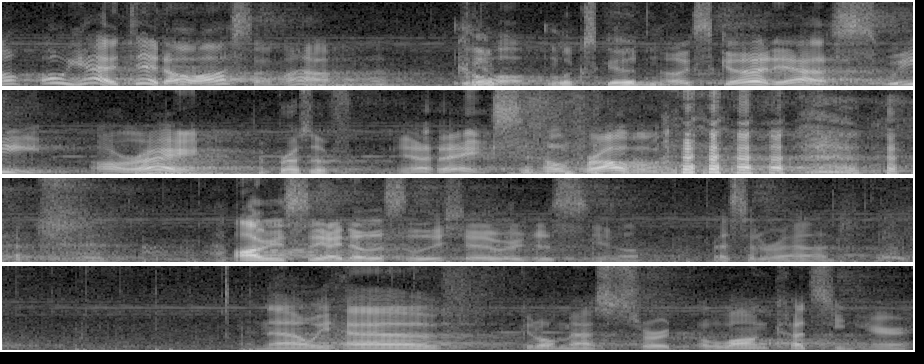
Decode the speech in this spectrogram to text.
Oh, oh yeah, it did. Oh, awesome. Wow. Cool. Yep, looks good. Looks good. Yeah, sweet. All right. Impressive. Yeah, thanks. No problem. Obviously, I know the solution. We're just, you know, messing around. And now we have good old Master Sword. A long cutscene here.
